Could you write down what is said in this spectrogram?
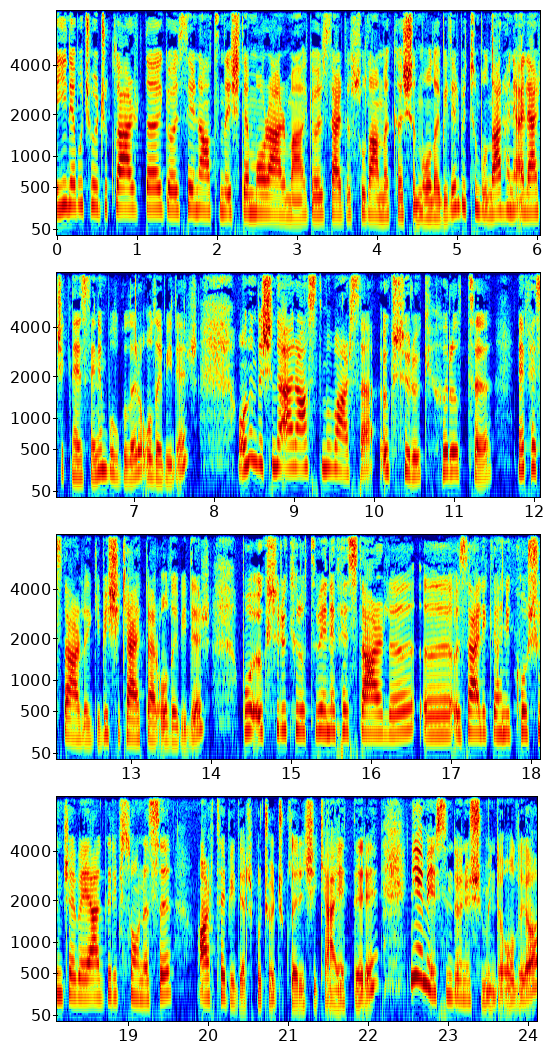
yine bu çocuklarda gözlerin altında işte morarma, gözlerde sulanma, kaşınma olabilir. Bütün bunlar hani alerjik nezlenin bulguları olabilir. Onun dışında eğer astımı varsa öksürük, hırıltı, nefes darlığı gibi şikayetler olabilir. Bu öksürük, hırıltı ve nefes darlığı e, özellikle hani koşunca veya grip sonrası artabilir bu çocukların şikayetleri. Niye mevsim dönüşümünde oluyor?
